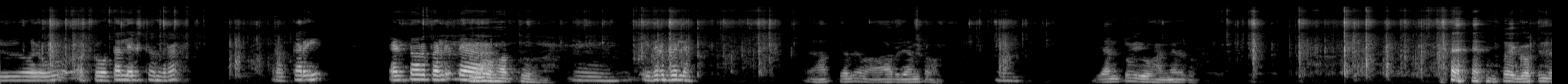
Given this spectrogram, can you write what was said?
ಏಳು ಟೋಟಲ್ ಎಷ್ಟು ಅಂದ್ರೆ? ರೊಕ್ಕ ರೀ. ಎಂಟ್ನೂರು ರೂಪಾಯಿ ಹತ್ತು. ಇದ್ರ ಬೆಲೆ? ಹತ್ತು ಆರು ಎಂಟು. ಎಂಟು ಇವು ಹನ್ನೆರಡು. ಗೋವಿಂದ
